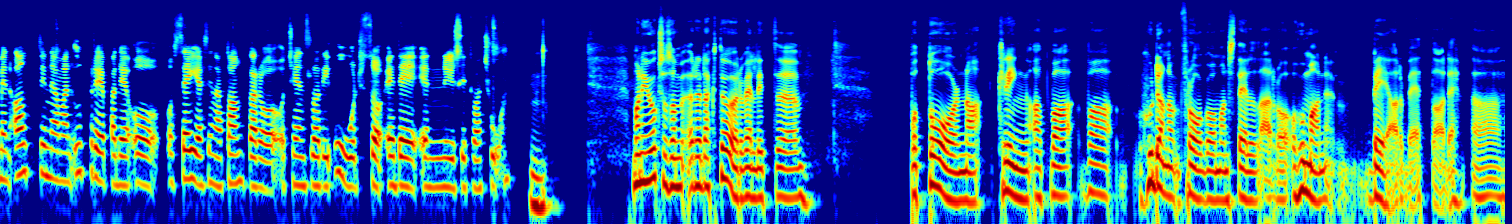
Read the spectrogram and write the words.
Men alltid när man upprepar det och, och säger sina tankar och, och känslor i ord så är det en ny situation. Mm. Man är ju också som redaktör väldigt eh, på tårna kring att vad, vad, hurdana frågor man ställer och, och hur man bearbetar det. Uh.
